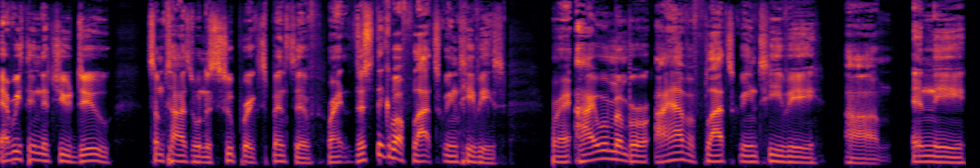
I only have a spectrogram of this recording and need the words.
everything that you do, sometimes when it's super expensive, right? Just think about flat screen TVs, right? I remember I have a flat screen TV um, in the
